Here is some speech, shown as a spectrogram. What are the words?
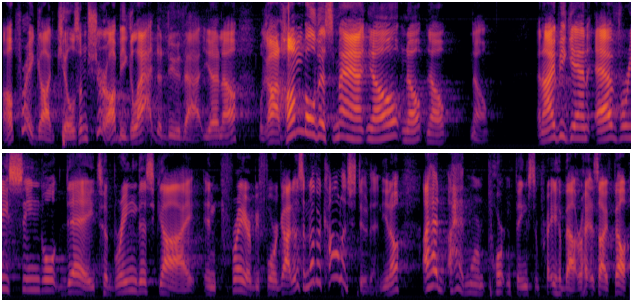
I'll pray God kills him. Sure, I'll be glad to do that, you know. Well, God, humble this man. No, no, no, no. And I began every single day to bring this guy in prayer before God. It was another college student, you know. I had, I had more important things to pray about, right, as I felt.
